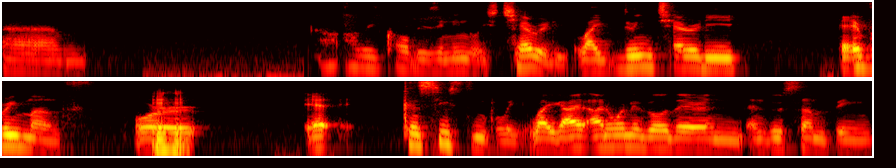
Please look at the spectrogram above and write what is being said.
Um, how do you call this in English? Charity, like doing charity every month or mm-hmm. consistently. Like I, I don't want to go there and, and do something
